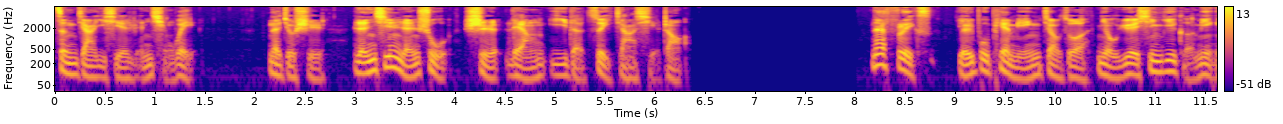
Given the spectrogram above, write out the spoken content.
增加一些人情味，那就是人心人术是良医的最佳写照。” Netflix 有一部片名叫做《纽约新医革命》，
